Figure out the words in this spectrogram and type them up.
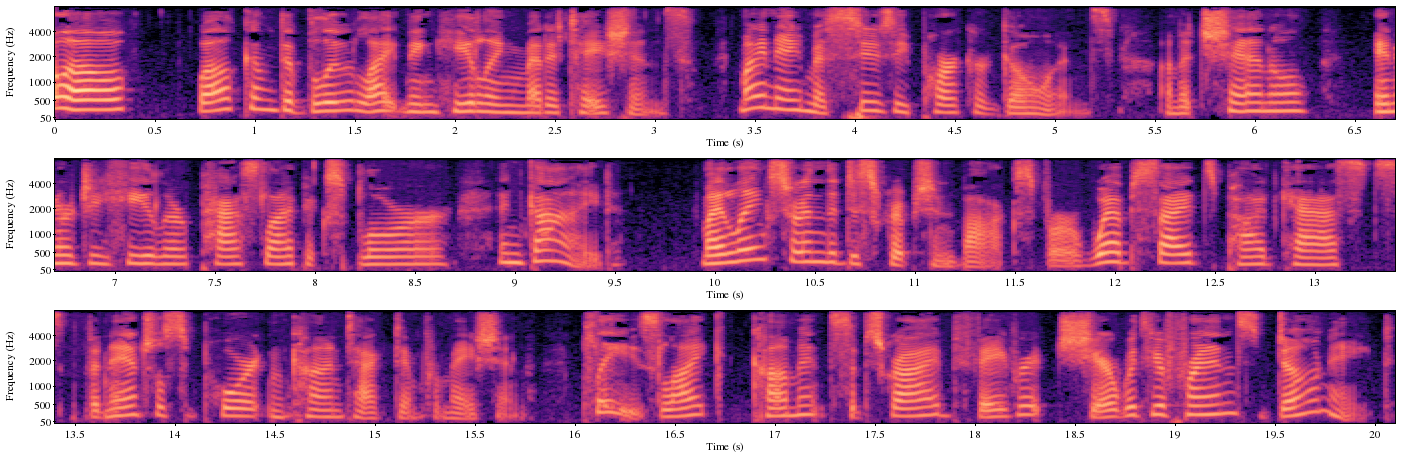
Hello, welcome to Blue Lightning Healing Meditations. My name is Susie Parker Goins. I'm a channel, energy healer, past life explorer, and guide. My links are in the description box for websites, podcasts, financial support, and contact information. Please like, comment, subscribe, favorite, share with your friends, donate.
